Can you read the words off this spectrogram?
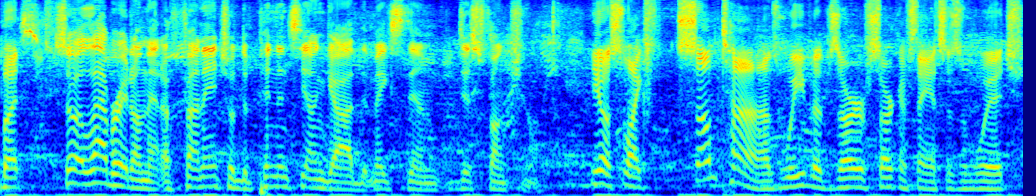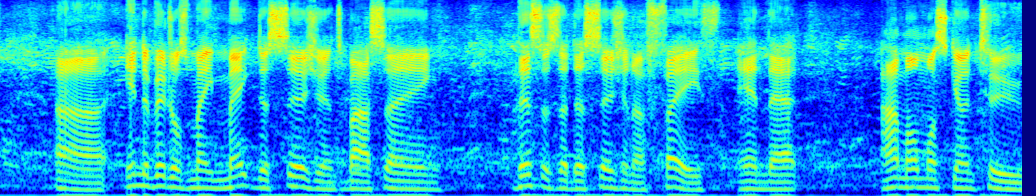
But So elaborate on that. A financial dependency on God that makes them dysfunctional. you know, it's like sometimes we've observed circumstances in which uh, individuals may make decisions by saying, "This is a decision of faith," and that I'm almost going to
